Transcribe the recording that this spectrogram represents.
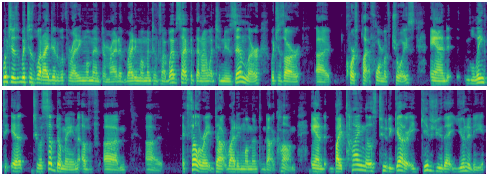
Which is which is what I did with writing momentum. Right, writing momentum is my website, but then I went to New Zenler, which is our uh, course platform of choice, and linked it to a subdomain of um, uh, accelerate.writingmomentum.com. And by tying those two together, it gives you that unity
